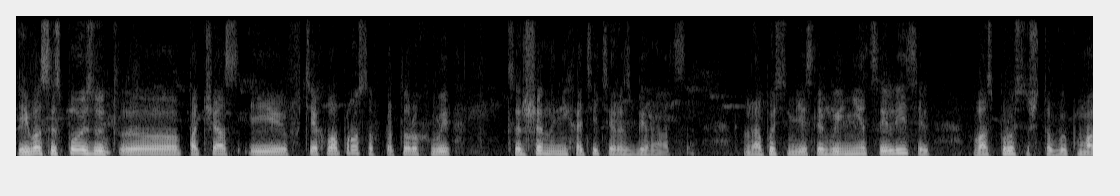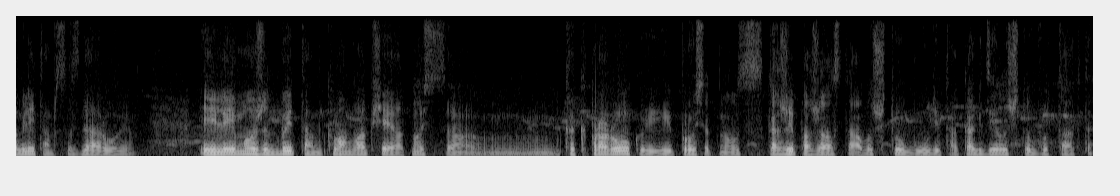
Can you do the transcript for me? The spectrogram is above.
И вас используют э, подчас и в тех вопросах, в которых вы совершенно не хотите разбираться. Допустим, если вы не целитель, вас просят, чтобы вы помогли там со здоровьем. Или, может быть, там к вам вообще относятся как к пророку и просят, ну скажи, пожалуйста, а вот что будет, а как делать, чтобы вот так-то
